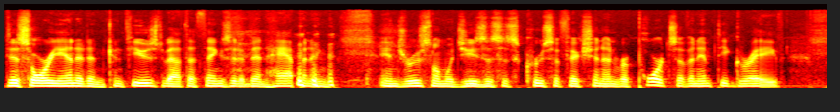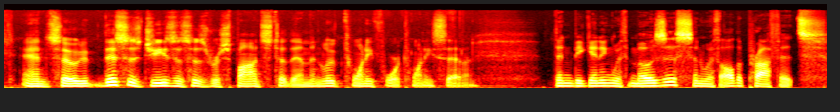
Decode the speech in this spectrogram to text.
disoriented and confused about the things that have been happening in Jerusalem with Jesus' crucifixion and reports of an empty grave. And so this is Jesus' response to them in Luke 24 27. Then, beginning with Moses and with all the prophets,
